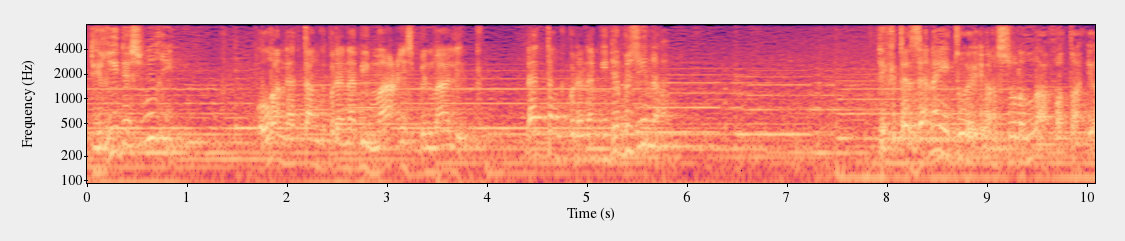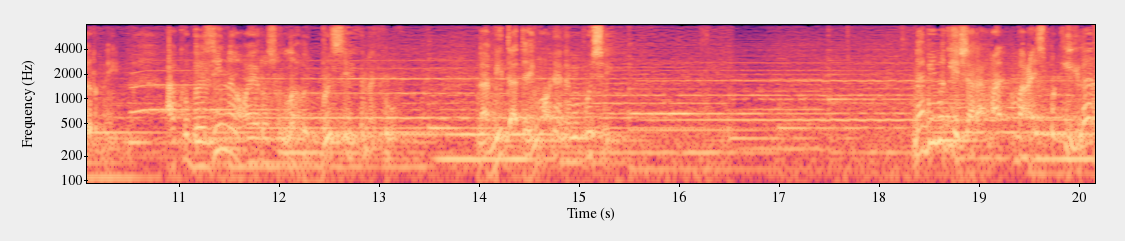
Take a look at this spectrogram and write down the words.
diri dia sendiri. Orang datang kepada Nabi Ma'is bin Malik. Datang kepada Nabi dia berzina. Dia kata zina itu ya Rasulullah fatahirni. Aku berzina wahai Rasulullah bersihkan aku. Nabi tak tengok dia Nabi pusing. Nabi bagi syarat Ma'is pergilah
